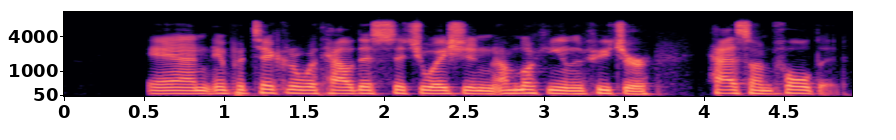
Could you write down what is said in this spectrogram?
And in particular with how this situation I'm looking in the future has unfolded.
